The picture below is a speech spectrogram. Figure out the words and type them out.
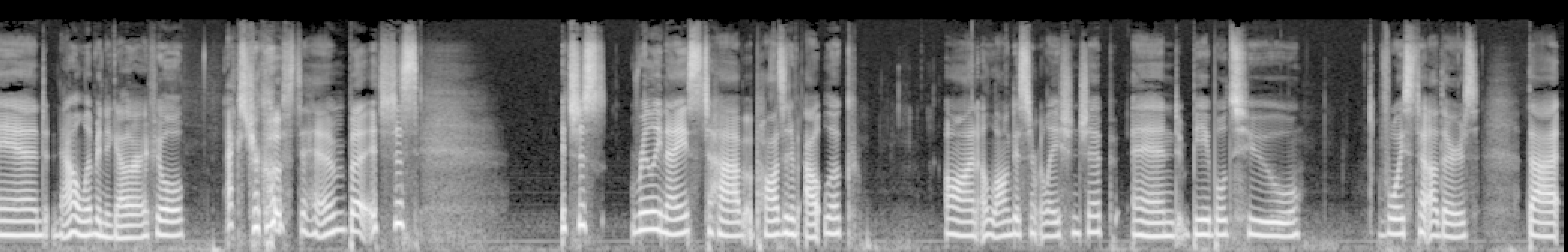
and now living together. I feel extra close to him, but it's just it's just really nice to have a positive outlook on a long distance relationship and be able to voice to others that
